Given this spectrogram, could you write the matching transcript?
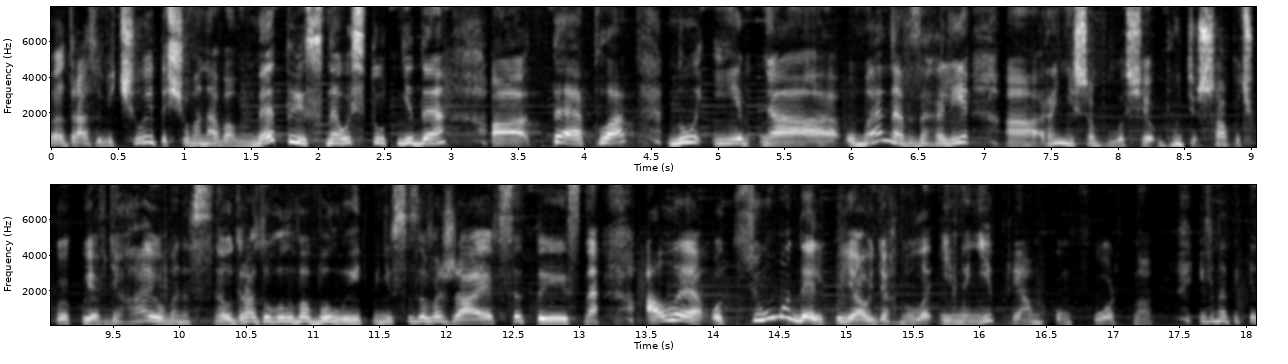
Ви одразу відчуєте, що вона вам не тисне ось тут ніде, а, тепла. Ну і а, у мене взагалі а, раніше було ще будь шапочку, яку я вдягаю, у мене все одразу голова болить, мені все заважає, все тисне. Але оцю модельку я одягнула, і мені прям комфортно. І вона таке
